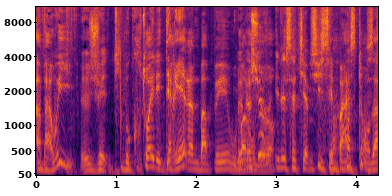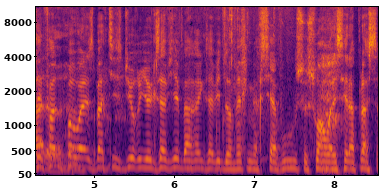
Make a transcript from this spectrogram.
Ah bah oui, vais... Thibaut Courtois, il est derrière Mbappé bien sûr, il est septième. Si c'est pas un scandale. Stéphane euh, Powell, Baptiste Durieux, Xavier Barret, Xavier Domergue, merci à vous. Ce soir, on va laisser la place.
